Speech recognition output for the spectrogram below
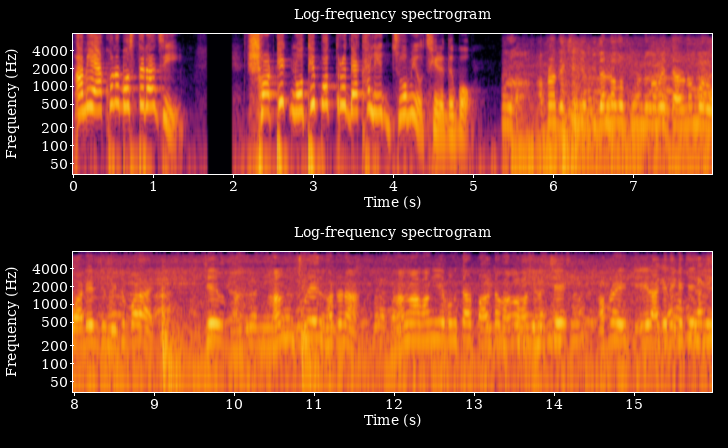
আমি এখনও বসতে রাজি। সঠিক নথিপত্র দেখালে জমিও ছেড়ে দেবো। আপনারা দেখছেন যে বিধাননগর পুর নিগমের তেরো নম্বর ওয়ার্ডের যে মেঠোপাড়ায় যে ভাঙচুরের ঘটনা, ভাঙাভাঙি এবং তার পাল্টা ভাঙাভাঙি হচ্ছে, আপনারা এর আগে দেখেছেন যে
